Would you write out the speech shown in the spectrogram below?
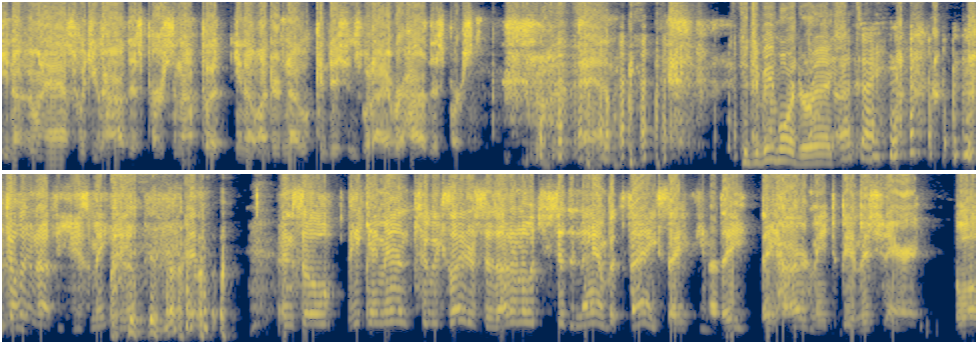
You know, when I asked, "Would you hire this person?" I put, "You know, under no conditions would I ever hire this person." and could you be more direct? That's right. he told him not to use me. You know? and, and so he came in two weeks later and says, "I don't know what you said to NAMB, but thanks. They, you know, they they hired me to be a missionary." Well,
